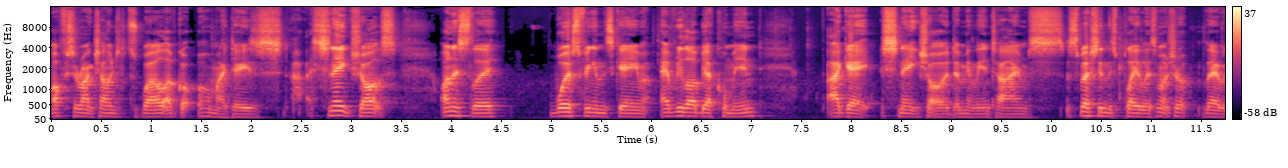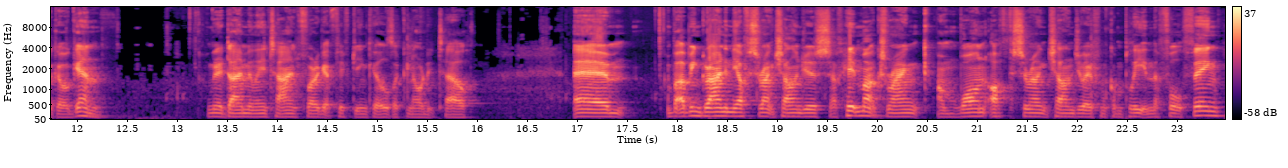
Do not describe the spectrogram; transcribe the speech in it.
officer rank challenges as well. I've got, oh my days, snake shots. Honestly, worst thing in this game. Every lobby I come in, I get snake shotted a million times. Especially in this playlist. Not sure. There we go again. I'm to die a million times before I get 15 kills, I can already tell. Um, but I've been grinding the officer rank challenges. I've hit max rank. I'm one officer rank challenge away from completing the full thing.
